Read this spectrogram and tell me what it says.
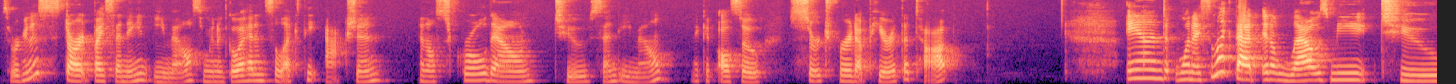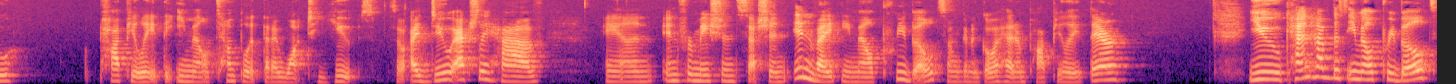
So we're gonna start by sending an email. So I'm gonna go ahead and select the action and I'll scroll down to send email. I could also search for it up here at the top. And when I select that, it allows me to populate the email template that I want to use. So I do actually have an information session invite email pre-built, so I'm gonna go ahead and populate there. You can have this email pre-built,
